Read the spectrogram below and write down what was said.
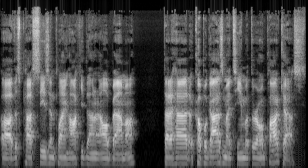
uh, this past season playing hockey down in Alabama that I had a couple guys on my team with their own podcasts.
